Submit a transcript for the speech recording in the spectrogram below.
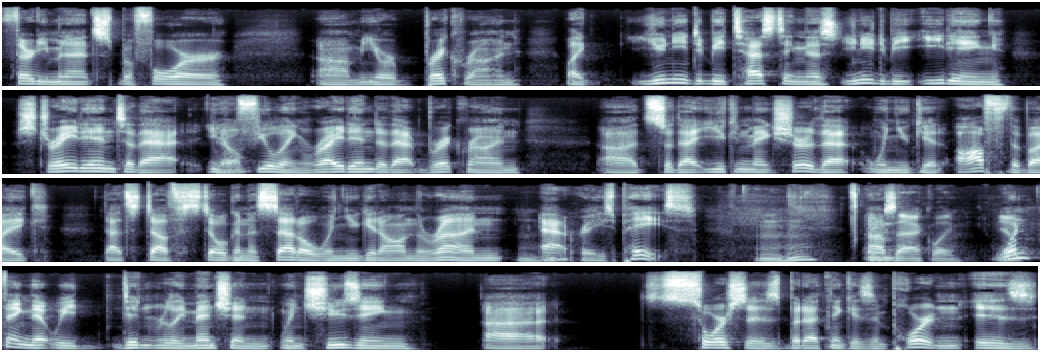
30 minutes before um, your brick run. Like you need to be testing this. You need to be eating straight into that, you know, fueling right into that brick run, uh, so that you can make sure that when you get off the bike, that stuff's still going to settle when you get on the run at race pace. Exactly. Yep. One thing that we didn't really mention when choosing uh, sources, but I think is important, is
